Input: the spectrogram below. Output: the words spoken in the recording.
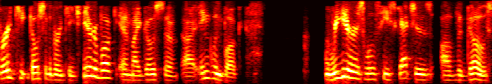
Bird Ghost of the Birdcage Theater book and my Ghosts of uh, England book, readers will see sketches of the ghosts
